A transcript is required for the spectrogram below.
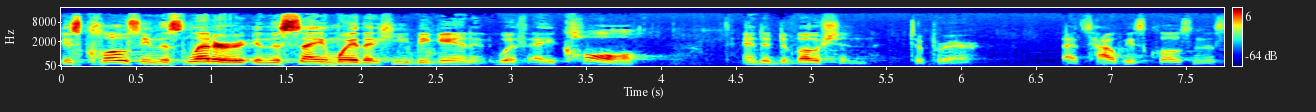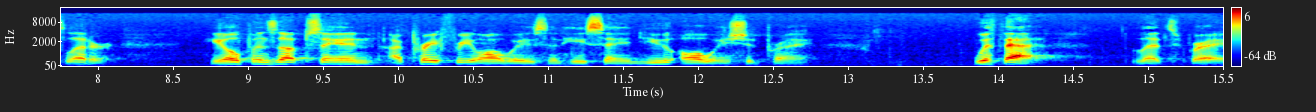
is closing this letter in the same way that he began it with a call and a devotion to prayer. That's how he's closing this letter. He opens up saying, I pray for you always, and he's saying, You always should pray. With that, let's pray.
